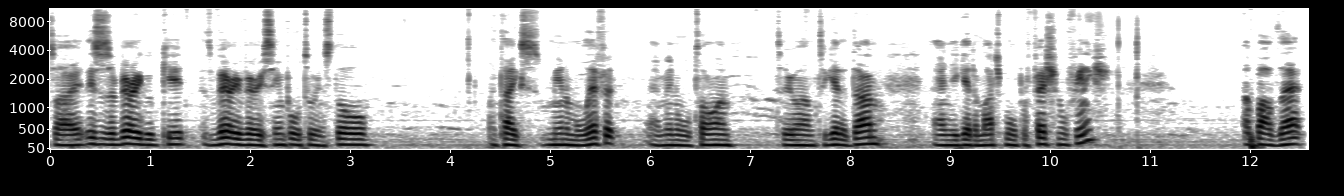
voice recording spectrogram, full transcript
So this is a very good kit. It's very, very simple to install. It takes minimal effort and minimal time to, um, to get it done and you get a much more professional finish. Above that,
